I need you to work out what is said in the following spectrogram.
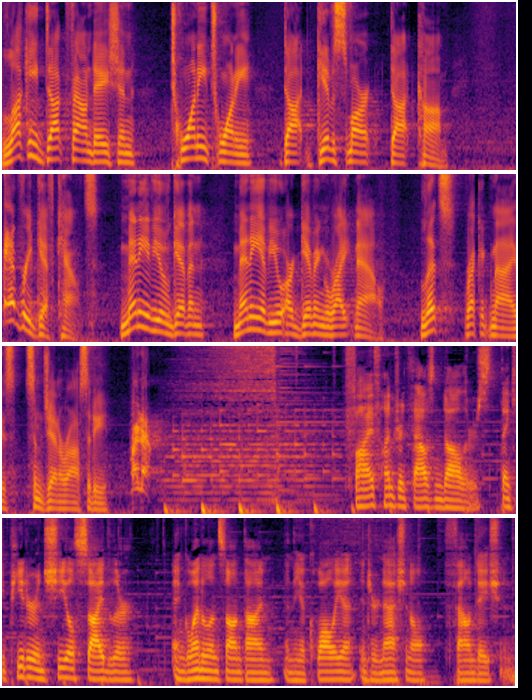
Lucky Duck Foundation 2020.givesmart.com. Every gift counts. Many of you have given, many of you are giving right now. Let's recognize some generosity right now. $500,000. Thank you, Peter and Sheel Seidler and Gwendolyn Sondheim and the Aqualia International Foundation.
